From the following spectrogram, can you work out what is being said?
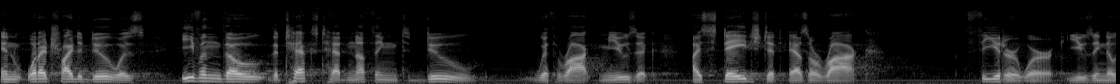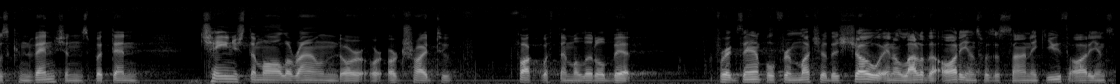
and what I tried to do was even though the text had nothing to do with rock music, I staged it as a rock theater work using those conventions, but then changed them all around or, or, or tried to fuck with them a little bit. For example, for much of the show, and a lot of the audience was a Sonic Youth audience,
